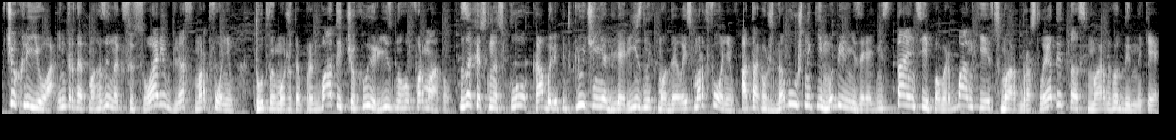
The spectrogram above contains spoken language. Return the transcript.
В чохлі UA інтернет-магазин аксесуарів для смартфонів. Тут ви можете придбати чохли різного формату, захисне скло, кабелі підключення для різних моделей смартфонів, а також навушники, мобільні зарядні станції, павербанки, смарт-браслети та смарт-годинники.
